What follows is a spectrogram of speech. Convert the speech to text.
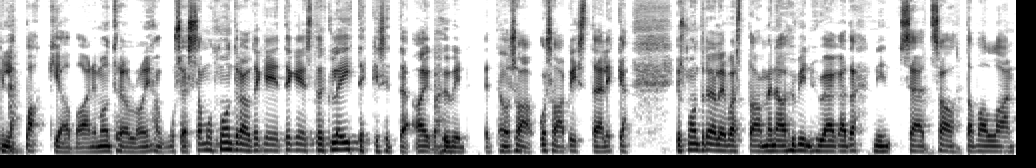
millä pakkia vaan, niin Montreal on ihan kusessa, mutta Montreal tekee, tekee sitä kyllä itsekin sitten aika hyvin, että ne osaa, osaa pistää, eli jos Montreali vastaan mennään hyvin hyökätä, niin sä et saa tavallaan,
